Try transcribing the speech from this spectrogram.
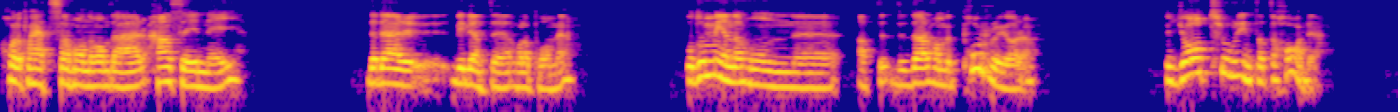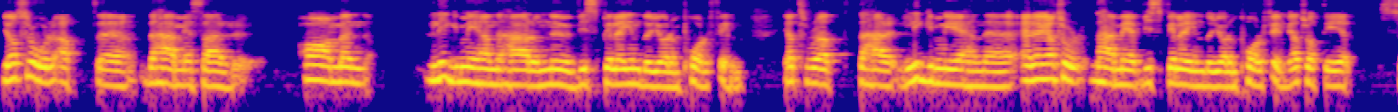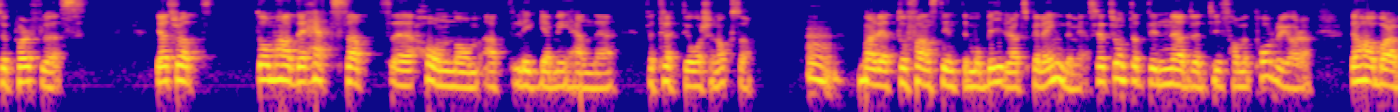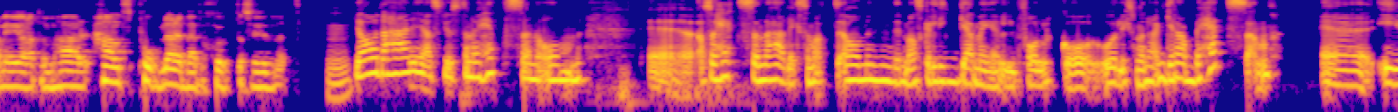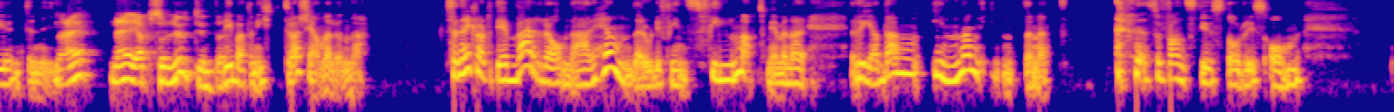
håller på och hetsar honom om det här. Han säger nej. Det där vill jag inte hålla på med. Och då menar hon eh, att det där har med porr att göra. Och jag tror inte att det har det. Jag tror att eh, det här med så här, ja men ligg med henne här och nu, vi spelar in det och gör en porrfilm. Jag tror att det här, ligg med henne, eller jag tror det här med vi spelar in och gör en porrfilm. Jag tror att det är superfluous. Jag tror att de hade hetsat eh, honom att ligga med henne för 30 år sedan också. Mm. Bara det att då fanns det inte mobiler att spela in det med. Så jag tror inte att det nödvändigtvis har med porr att göra. Det har bara med att göra att de här, hans polare behöver skjutas i huvudet. Ja, det här är alltså just den här hetsen om, eh, alltså hetsen det här liksom att ja, men man ska ligga med folk och, och liksom den här grabbhetsen eh, är ju inte ny. Nej, nej absolut Det är inte. bara att den yttrar sig annorlunda. Sen är det klart att det är värre om det här händer och det finns filmat. Men jag menar, redan innan internet så fanns det ju stories om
